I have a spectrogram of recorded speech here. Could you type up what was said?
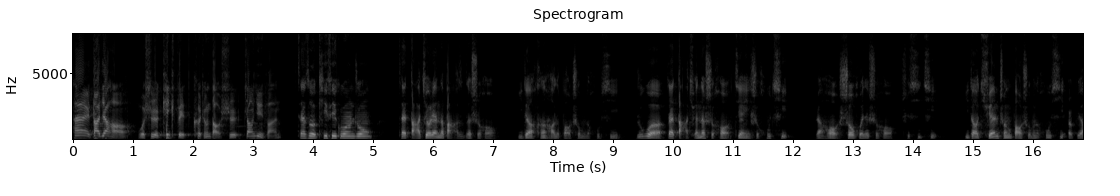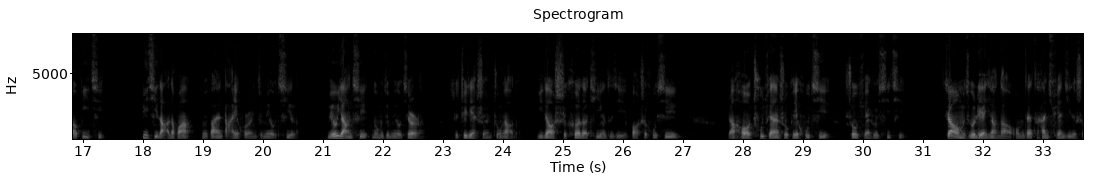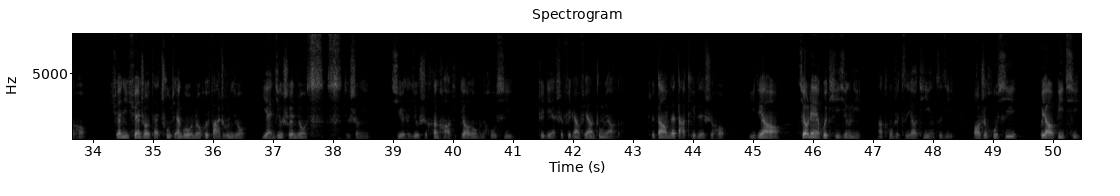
嗨，大家好，我是 KickFit 课程导师张俊凡。在做 KickFit 过程中，在打教练的靶子的时候，一定要很好的保持我们的呼吸。如果在打拳的时候，建议是呼气，然后收回的时候是吸气，一定要全程保持我们的呼吸，而不要闭气。闭气打的话，你会发现打一会儿你就没有气了，没有氧气，那我们就没有劲儿了。所以这点是很重要的，一定要时刻的提醒自己保持呼吸，然后出拳的时候可以呼气。收拳时候吸气，这样我们就会联想到我们在看拳击的时候，拳击选手在出拳过程中会发出那种眼镜蛇那种嘶嘶的声音，其实它就是很好去调动我们的呼吸，这点是非常非常重要的。所以当我们在打 K V 的时候，一定要教练也会提醒你，那同时自己要提醒自己保持呼吸，不要闭气。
